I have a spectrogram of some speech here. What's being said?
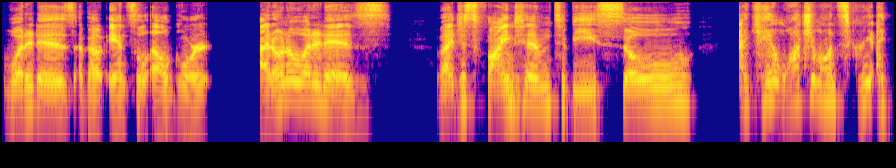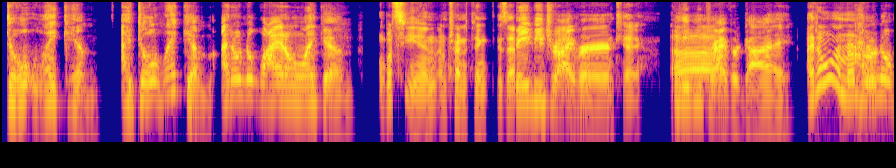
what it is about ansel elgort i don't know what it is i just find him to be so i can't watch him on screen i don't like him i don't like him i don't know why i don't like him What's he in? I'm trying to think. Is that Baby Driver. Okay. baby Uh, driver guy I don't remember. I don't know.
